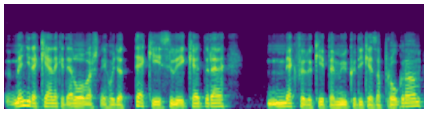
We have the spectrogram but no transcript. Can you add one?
mennyire kell neked elolvasni, hogy a te készülékedre megfelelőképpen működik ez a program,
